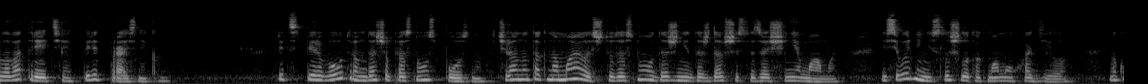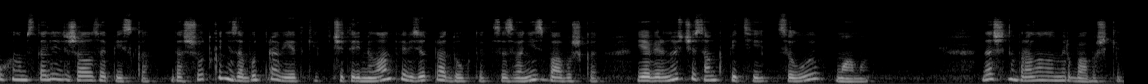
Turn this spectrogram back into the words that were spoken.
Глава третья. Перед праздником. 31 утром Даша проснулась поздно. Вчера она так намаялась, что заснула, даже не дождавшись возвращения мамы. И сегодня не слышала, как мама уходила. На кухонном столе лежала записка. «Дашутка, не забудь про ветки. В 4 Милан привезет продукты. Созвонись с бабушкой. Я вернусь часам к пяти. Целую, мама». Даша набрала номер бабушки.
